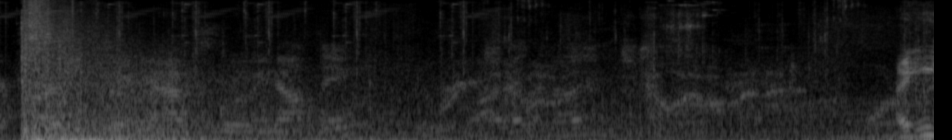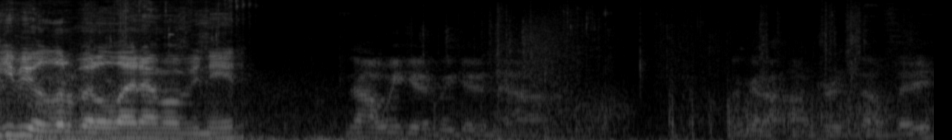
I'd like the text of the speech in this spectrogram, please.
card is doing absolutely nothing. I can give you a little bit of light ammo if you need. No, we good, we good now. I got a hundred something.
